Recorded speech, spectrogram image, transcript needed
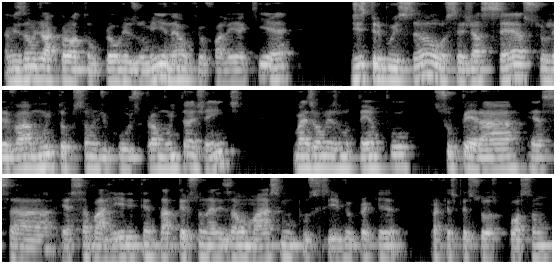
a visão de Acroton, para eu resumir, né, o que eu falei aqui é distribuição, ou seja, acesso, levar muita opção de curso para muita gente, mas ao mesmo tempo superar essa, essa barreira e tentar personalizar o máximo possível para que, que as pessoas possam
